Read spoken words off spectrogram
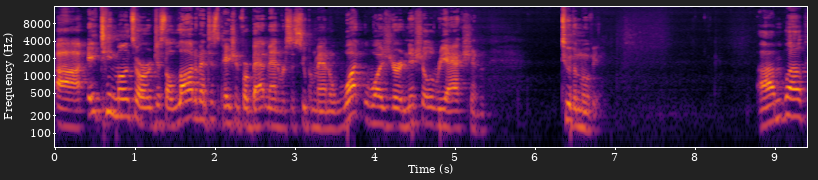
Uh, 18 months or just a lot of anticipation for Batman versus Superman. What was your initial reaction to the movie? Um, well,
